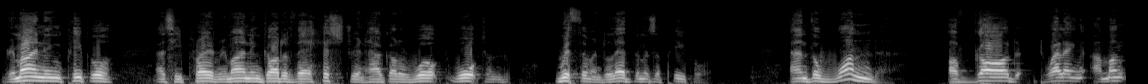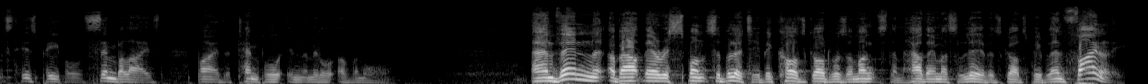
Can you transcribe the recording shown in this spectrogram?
reminding people as he prayed, reminding God of their history and how God had walked, walked and, with them and led them as a people. And the wonder of God dwelling amongst his people, symbolized by the temple in the middle of them all. And then about their responsibility because God was amongst them, how they must live as God's people. And finally,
